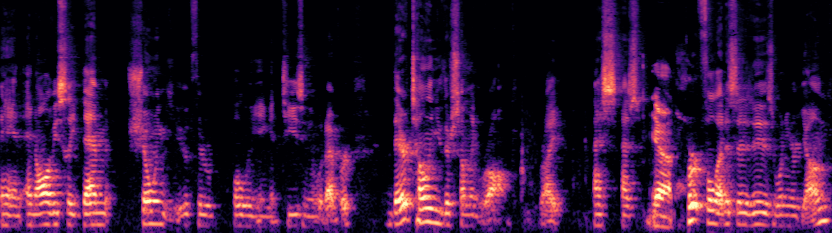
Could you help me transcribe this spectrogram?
and and obviously them showing you through bullying and teasing and whatever, they're telling you there's something wrong, right? As as yeah, hurtful as it is when you're young,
